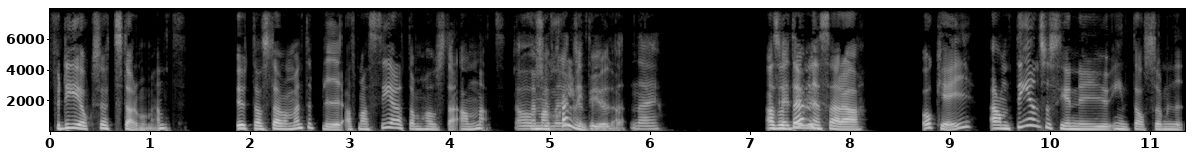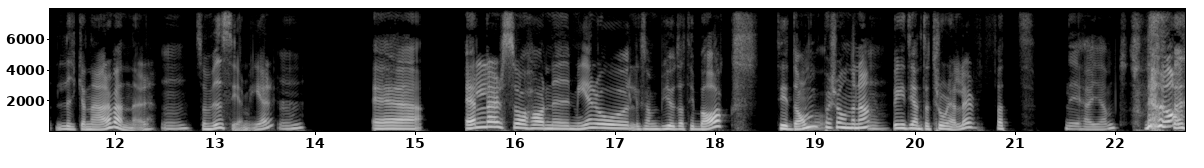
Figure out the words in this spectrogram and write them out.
för det är också ett störmoment. Utan störmomentet blir att man ser att de hostar annat, Ja, men man är själv inte bjuden. bjuden. Nej. Alltså Nej, den blir- är så här, okej, antingen så ser ni ju inte oss som li- lika nära vänner Mm. som vi ser med er, Mm. Eh, eller så har ni mer att liksom bjuda tillbaks till de Mm. personerna, vilket jag inte tror heller. För att, Ni är här jämt. ja,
